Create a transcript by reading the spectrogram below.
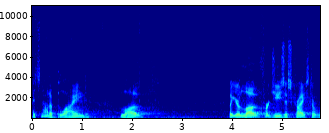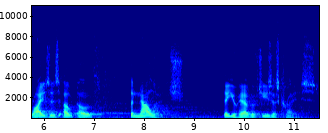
it's not a blind love. But your love for Jesus Christ arises out of the knowledge that you have of Jesus Christ.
